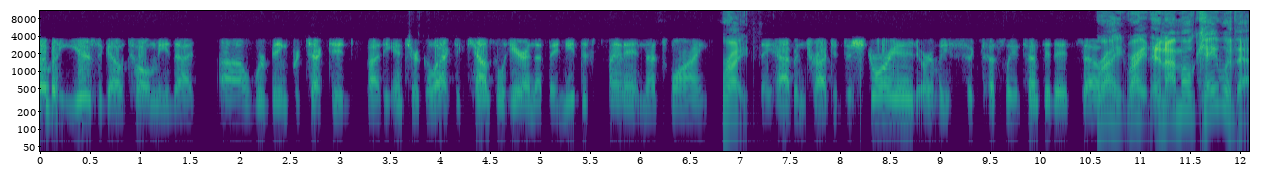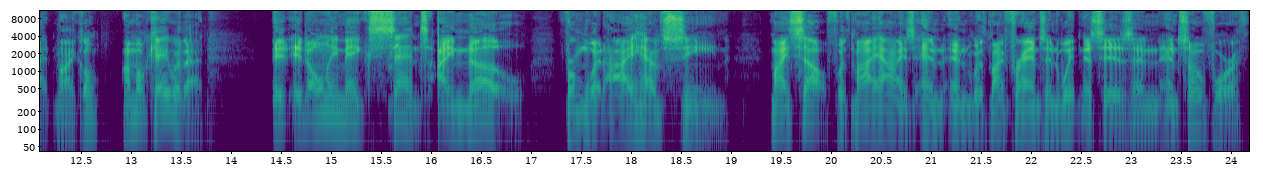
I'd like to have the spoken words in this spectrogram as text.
somebody years ago told me that uh, we're being protected by the Intergalactic Council here, and that they need this planet, and that's why Right. they haven't tried to destroy it, or at least successfully attempted it. So, Right, right. And I'm okay with that, Michael. I'm okay with that. It it only makes sense. I know from what I have seen myself with my eyes and and with my friends and witnesses and and so forth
